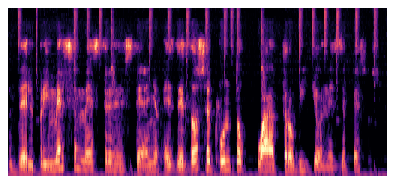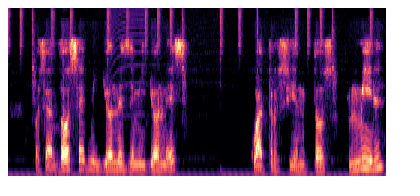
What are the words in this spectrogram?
del primer semestre de este año es de 12.4 billones de pesos. O sea, 12 millones de millones, 400 mil,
